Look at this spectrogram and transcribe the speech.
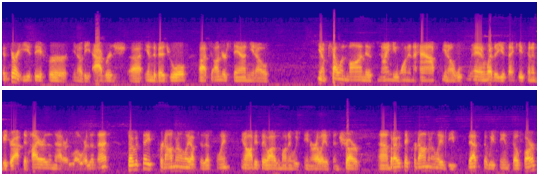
it's very easy for you know the average uh, individual uh, to understand you know you know, Kellen Mond is 91 and a half, you know, and whether you think he's going to be drafted higher than that or lower than that. So I would say predominantly up to this point, you know, obviously a lot of the money we've seen early has been sharp, um, but I would say predominantly the bets that we've seen so far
